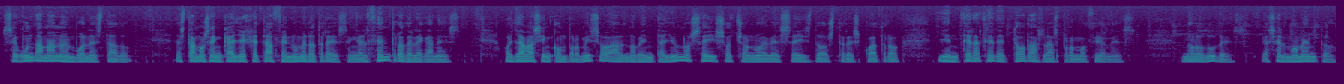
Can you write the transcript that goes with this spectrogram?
segunda mano en buen estado. Estamos en calle Getafe número 3, en el centro de Leganés. O llama sin compromiso al 91 689 6234 y entérate de todas las promociones. No lo dudes, es el momento.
